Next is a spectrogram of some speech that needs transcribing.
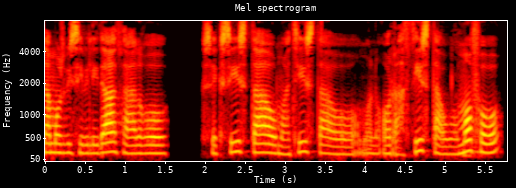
damos visibilidad a algo sexista o machista o, bueno, o racista o homófobo,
